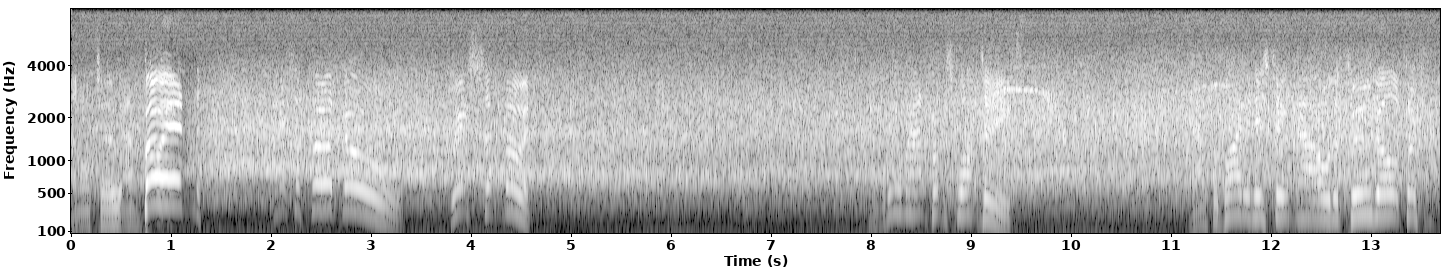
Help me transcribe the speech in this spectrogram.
and Otto and Bowen! And it's a third goal. Jason Bowen. And the new man from Swansea has provided his team now with a two-goal cushion.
